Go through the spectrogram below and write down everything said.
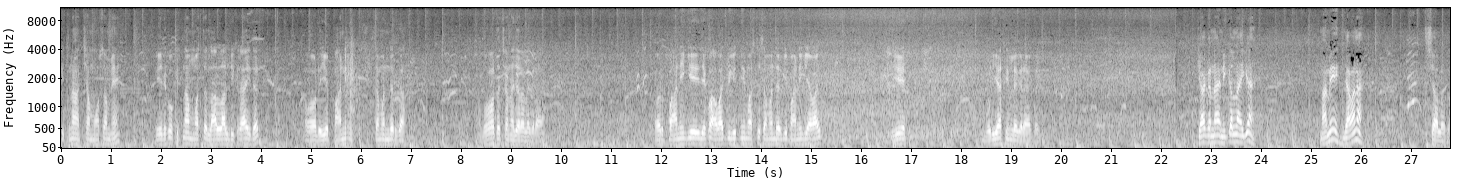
कितना अच्छा मौसम है। ये देखो कितना मस्त लाल लाल दिख रहा है इधर। और ये पानी समंदर का बहुत अच्छा नज़ारा लग रहा है। और पानी की, देखो आवाज़ भी कितनी मस्त है, समंदर की पानी की आवाज़। ये बढ़िया सीन लग रहा है भाई। क्या करना है? निकलना है क्या? मामी जावा ना। इन तो।,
